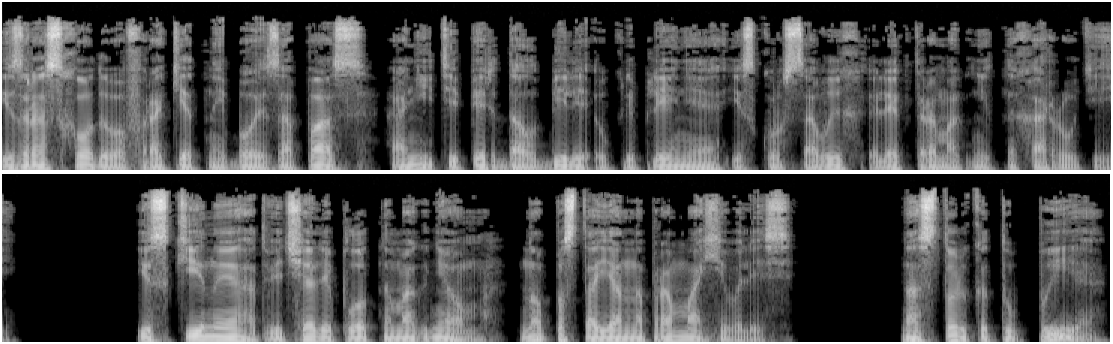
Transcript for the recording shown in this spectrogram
Израсходовав ракетный боезапас, они теперь долбили укрепления из курсовых электромагнитных орудий. Искины отвечали плотным огнем, но постоянно промахивались. Настолько тупые,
